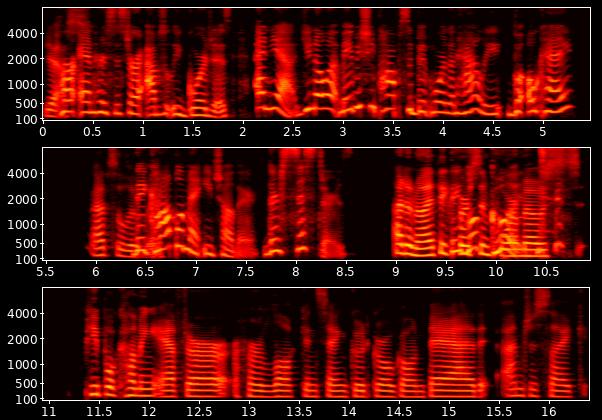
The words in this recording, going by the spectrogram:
Yes. Her and her sister are absolutely gorgeous. And yeah, you know what? Maybe she pops a bit more than Halle, but okay. Absolutely. They complement each other. They're sisters. I don't know. I think They first and good. foremost, people coming after her look and saying "good girl gone bad." I'm just like,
